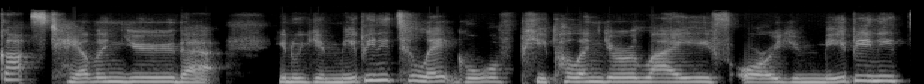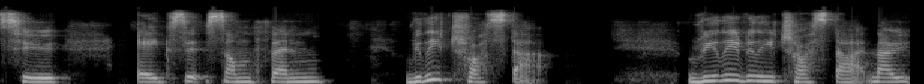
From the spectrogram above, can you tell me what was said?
gut's telling you that, you know, you maybe need to let go of people in your life or you maybe need to exit something, really trust that. Really, really trust that. Now,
